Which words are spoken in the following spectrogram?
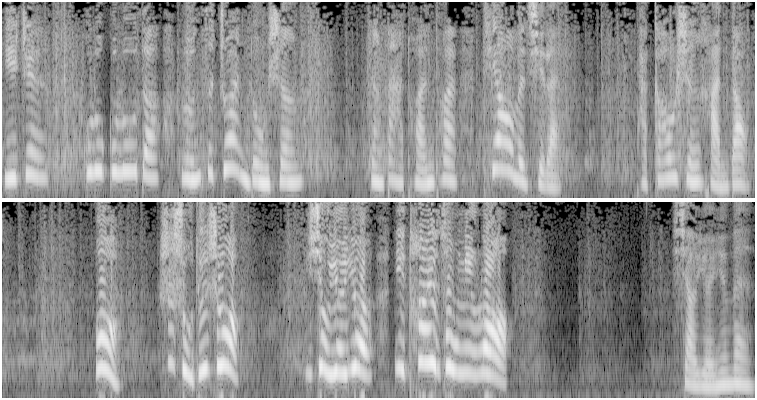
一阵咕噜咕噜的轮子转动声，让大团团跳了起来。他高声喊道：“哦，是手推车！小圆圆，你太聪明了。”小圆圆问：“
